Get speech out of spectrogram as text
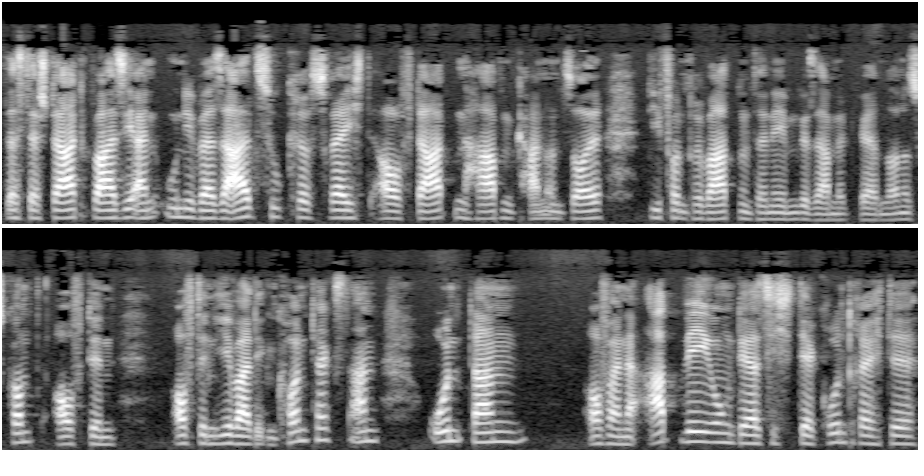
dass der Staat quasi ein Universalzugriffsrecht auf Daten haben kann und soll, die von privaten Unternehmen gesammelt werden sondern es kommt auf den, auf den jeweiligen Kontext an und dann auf eine Abwägung der sich der Grundrechte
